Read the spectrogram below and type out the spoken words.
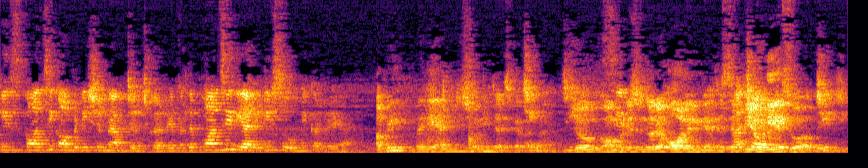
किस कौन सी कंपटीशन में आप जज कर रहे हैं? मतलब कौन सी रियलिटी शो में कर रहे हैं अभी मैं रियलिटी शो नहीं जज कर रहा जो कंपटीशन हो रहे ऑल इंडिया जैसे पीओडीएस हुआ जी, अभी जी।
